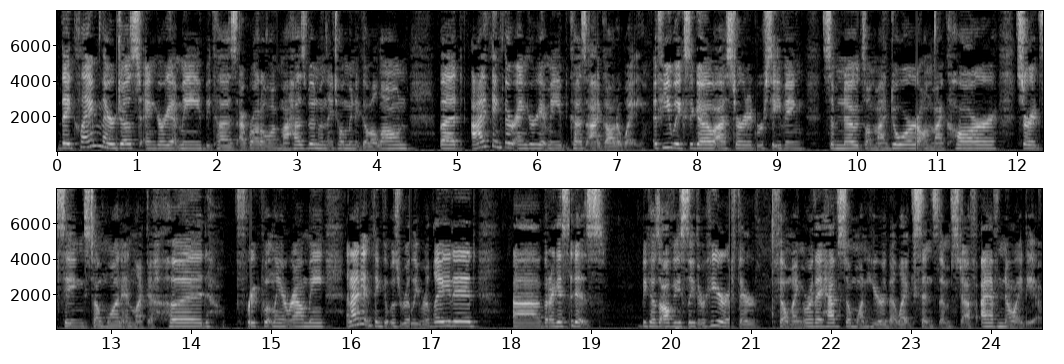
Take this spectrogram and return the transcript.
They claim they're just angry at me because I brought along my husband when they told me to go alone, but I think they're angry at me because I got away. A few weeks ago, I started receiving some notes on my door, on my car, started seeing someone in like a hood frequently around me, and I didn't think it was really related, uh, but I guess it is because obviously they're here if they're filming or they have someone here that like sends them stuff. I have no idea.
